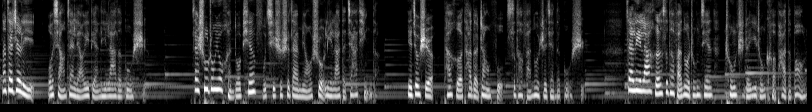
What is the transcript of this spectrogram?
那在这里，我想再聊一点莉拉的故事。在书中有很多篇幅其实是在描述莉拉的家庭的，也就是她和她的丈夫斯特凡诺之间的故事。在莉拉和斯特凡诺中间，充斥着一种可怕的暴力。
